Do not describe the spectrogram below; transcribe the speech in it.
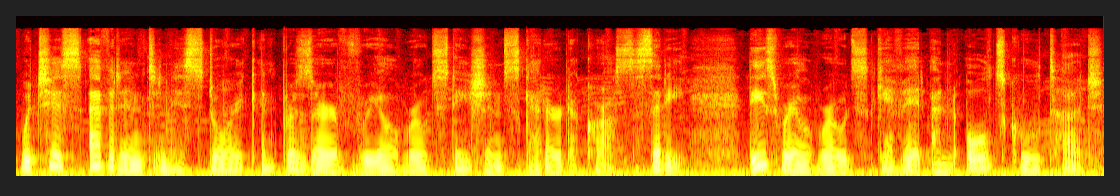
which is evident in historic and preserved railroad stations scattered across the city. These railroads give it an old school touch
